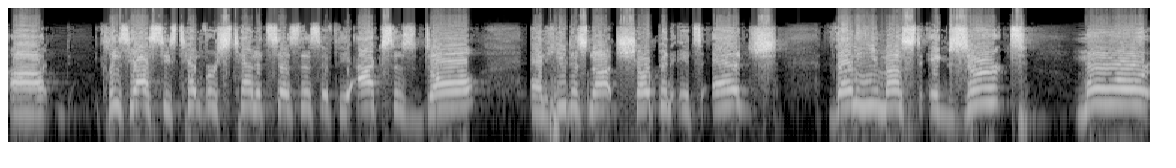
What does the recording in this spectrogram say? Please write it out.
Uh, Ecclesiastes 10, verse 10, it says this If the axe is dull and he does not sharpen its edge, then he must exert more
